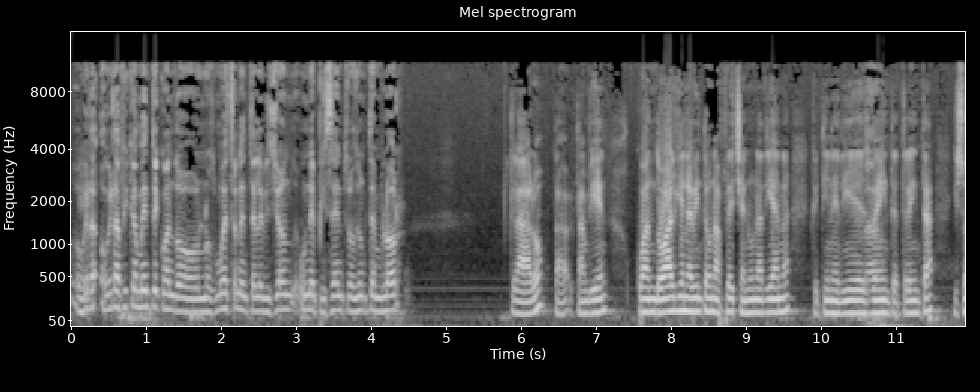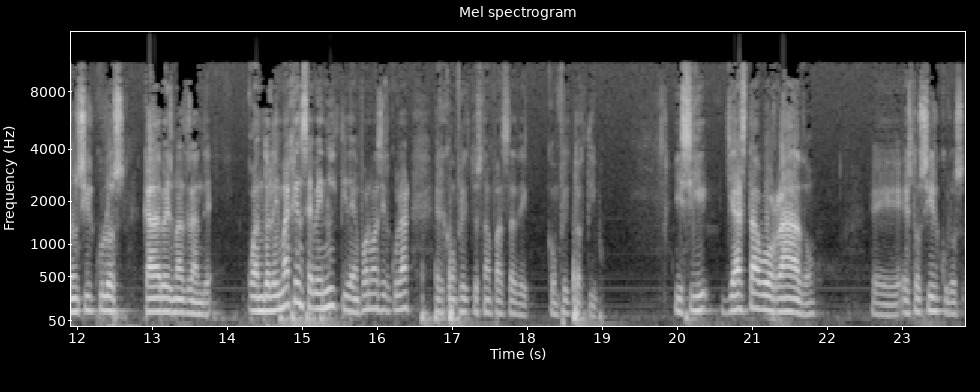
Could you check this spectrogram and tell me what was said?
o, gráficamente cuando nos muestran en televisión un epicentro de un temblor. Claro, también. Cuando alguien avienta una flecha en una diana que tiene 10, 20, 30 y son círculos cada vez más grandes. Cuando la imagen se ve nítida en forma circular, el conflicto está en fase de conflicto activo. Y si ya está borrado eh, estos círculos,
